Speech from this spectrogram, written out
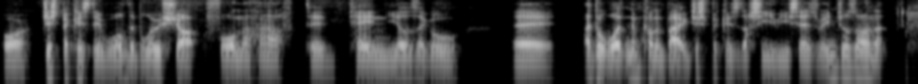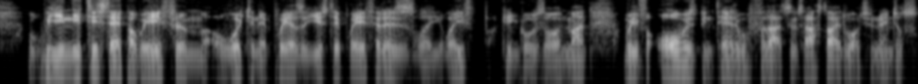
or just because they wore the blue shirt four and a half to ten years ago. Uh, I don't want them coming back just because their CV says Rangers on it. We need to step away from looking at players that used to play for us. Like life fucking goes on, man. We've always been terrible for that since I started watching Rangers.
